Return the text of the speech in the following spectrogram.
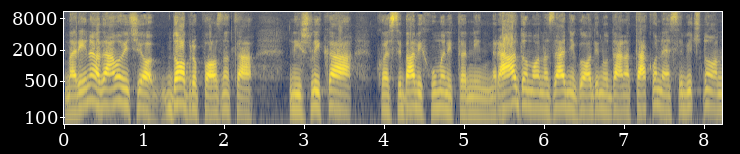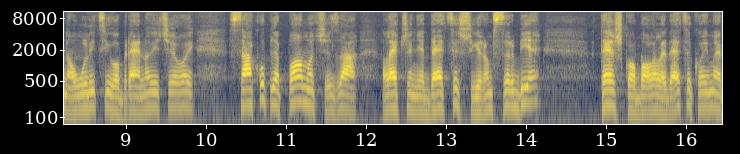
Marina Adamović je dobro poznata Nišlika koja se bavi humanitarnim radom. Ona zadnji godinu dana tako nesebično na ulici u Obrenovićevoj sakuplja pomoć za lečenje dece širom Srbije, teško obolele dece kojima je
